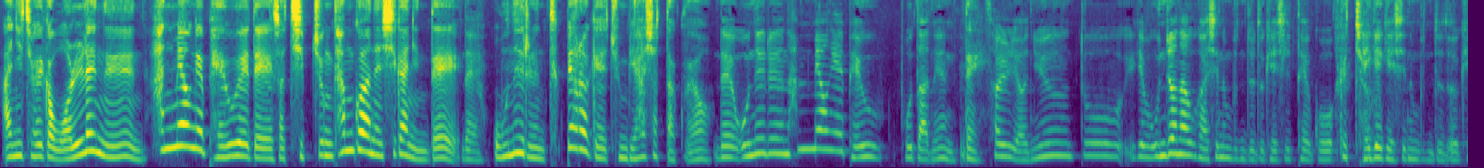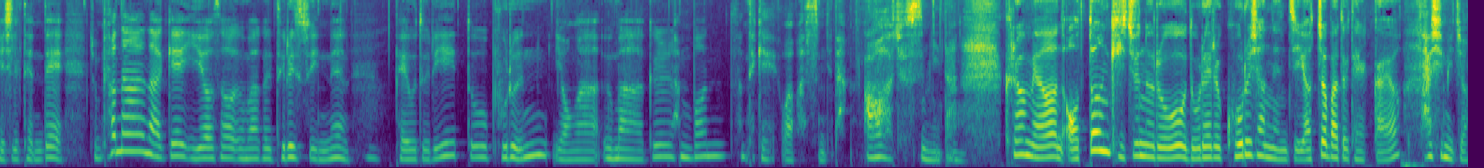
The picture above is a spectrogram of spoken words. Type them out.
아니 저희가 원래는 한 명의 배우에 대해서 집중 탐구하는 시간인데 네. 오늘은 특별하게 준비하셨다고요. 네, 오늘은 사실은 한 명의 배우보다는 네. 설 연휴 또 이게 운전하고 가시는 분들도 계실 테고 그쵸. 댁에 계시는 분들도 계실 텐데 좀 편안하게 이어서 음악을 들을 수 있는 음. 배우들이 또 부른 영화 음악을 한번 선택해 와 봤습니다. 아, 좋습니다. 음. 그러면 어떤 기준으로 노래를 고르셨는지 여쭤봐도 될까요? 사심이죠.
